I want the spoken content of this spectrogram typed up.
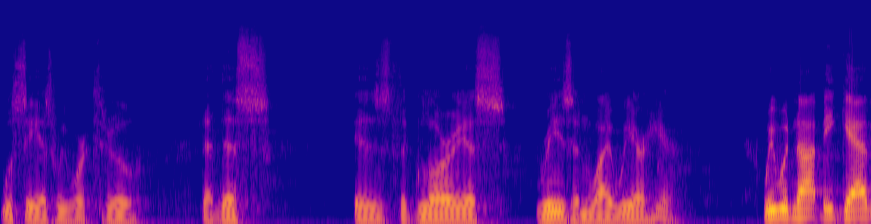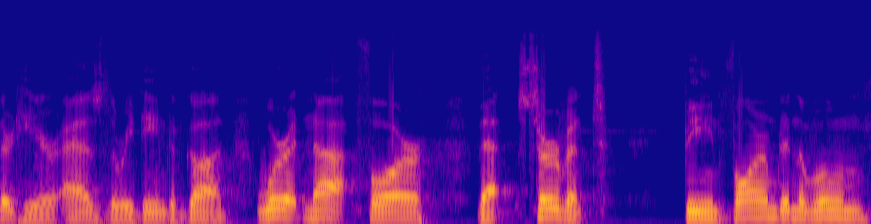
We'll see as we work through that this is the glorious reason why we are here. We would not be gathered here as the redeemed of God were it not for that servant being formed in the womb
